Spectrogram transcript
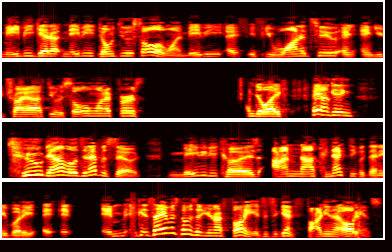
maybe get a, maybe don't do a solo one. Maybe if, if you wanted to and, and you try out doing a solo one at first and you're like, Hey, I'm getting two downloads an episode. Maybe because I'm not connecting with anybody. It, it, it, it's not even something that you're not funny. It's just again, finding that audience.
